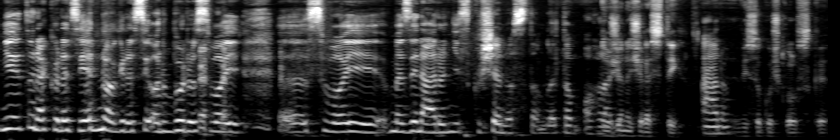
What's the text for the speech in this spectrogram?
Mně je to nakonec jedno, kde si odbudu svoji, eh, svoji mezinárodní zkušenost v tomhle ohledu. Doženeš resty ano. vysokoškolské.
